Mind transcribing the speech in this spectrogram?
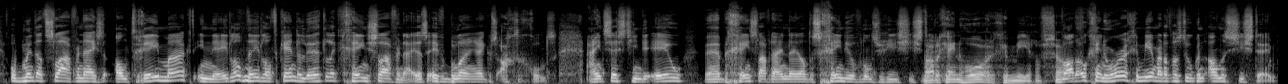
het moment dat slavernij zijn entree maakt in Nederland. Nederland kende letterlijk geen slavernij. Dat is even belangrijk als achtergrond. Eind 16e eeuw. We hebben geen slavernij in Nederland. Dat is geen deel van ons juridisch We systeem. hadden geen horigen meer of zo. We hadden ook geen horigen meer, maar dat was natuurlijk een ander systeem.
